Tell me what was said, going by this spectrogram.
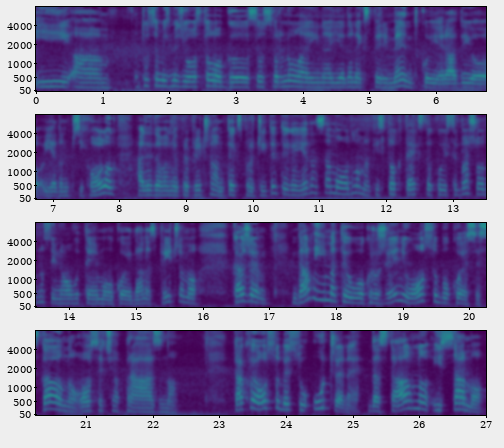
i um, tu sam između ostalog e, se osvrnula i na jedan eksperiment koji je radio jedan psiholog, ali da vam ne prepričavam tekst, pročitajte ga. Jedan samo odlomak iz tog teksta koji se baš odnosi na ovu temu o kojoj danas pričamo. Kaže, da li imate u okruženju osobu koja se stalno osjeća prazno? Takve osobe su učene da stalno i samo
